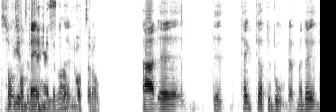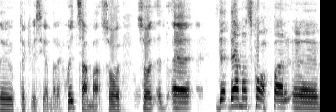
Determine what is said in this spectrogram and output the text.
som, vet som inte vänds. heller vad han pratar om. Ja, det, det tänkte jag att du borde, men det, det upptäcker vi senare. Skitsamma. Så, så det, där man skapar, eh,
